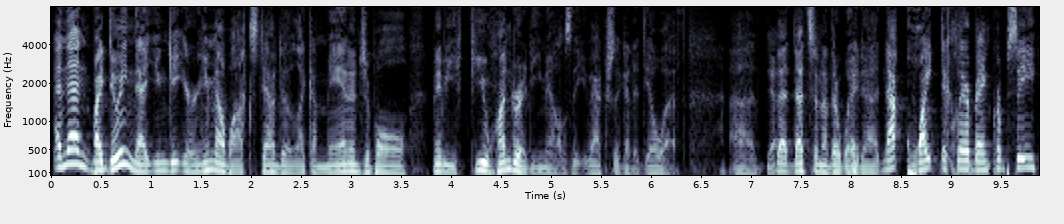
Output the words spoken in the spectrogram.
And then by doing that, you can get your email box down to like a manageable, maybe few hundred emails that you've actually got to deal with. Uh, yeah. that, that's another way to not quite declare bankruptcy,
